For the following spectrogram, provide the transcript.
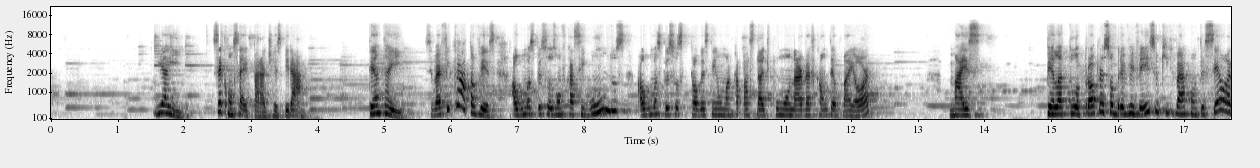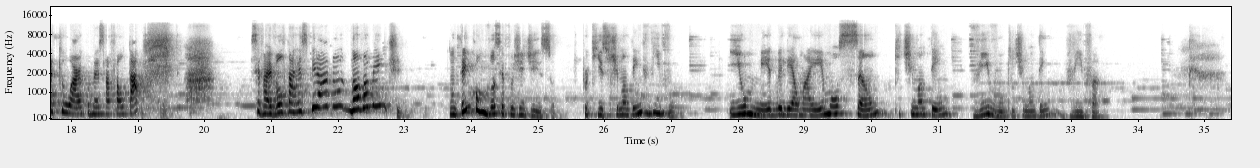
E aí, você consegue parar de respirar? Tenta aí. Você vai ficar, talvez. Algumas pessoas vão ficar segundos, algumas pessoas que talvez tenham uma capacidade pulmonar vai ficar um tempo maior. Mas pela tua própria sobrevivência, o que vai acontecer? A hora que o ar começar a faltar, você vai voltar a respirar no, novamente. Não tem como você fugir disso, porque isso te mantém vivo. E o medo, ele é uma emoção que te mantém vivo, que te mantém viva.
